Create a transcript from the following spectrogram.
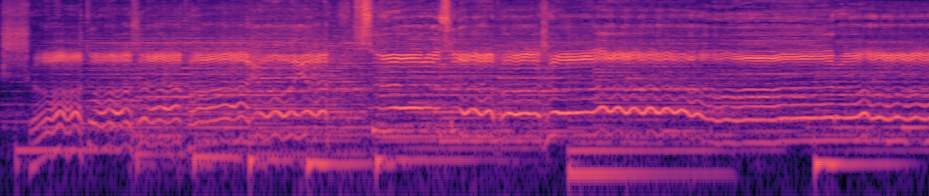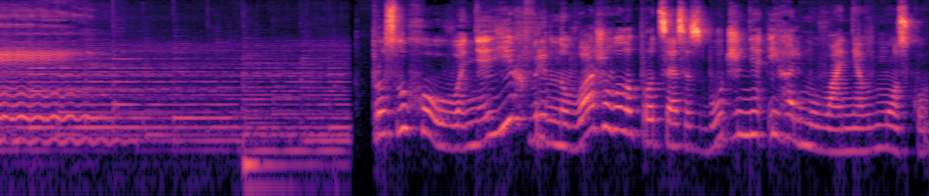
що то запалює серце пожаром. Прослуховування їх врівноважувало процеси збудження і гальмування в мозку.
